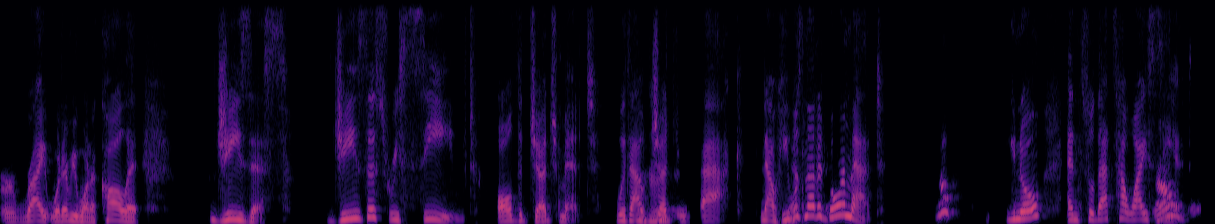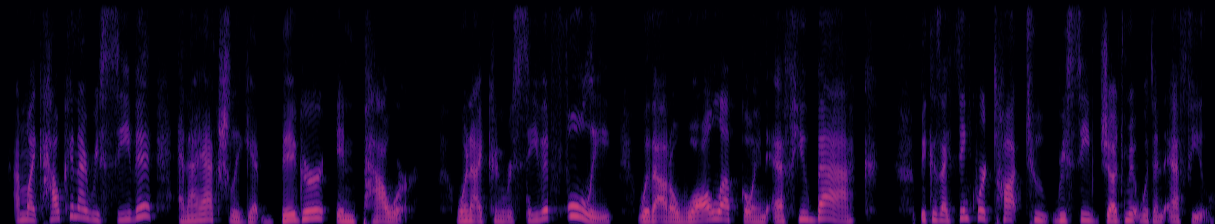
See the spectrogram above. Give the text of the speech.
or right, whatever you want to call it. Jesus. Jesus received all the judgment without mm-hmm. judging back. Now, he yep. was not a doormat you know? And so that's how I see it. I'm like, how can I receive it? And I actually get bigger in power when I can receive it fully without a wall up going F you back. Because I think we're taught to receive judgment with an F you.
